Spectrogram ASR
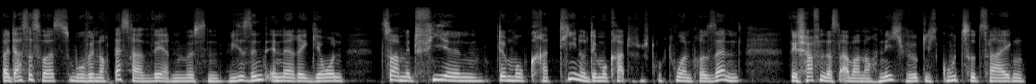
weil das ist was, wo wir noch besser werden müssen. Wir sind in der Region zwar mit vielen Demokratien und demokratischen Strukturen präsent, wir schaffen das aber noch nicht, wirklich gut zu zeigen,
